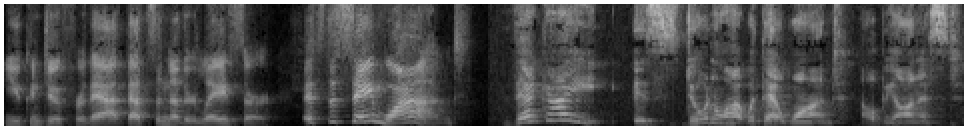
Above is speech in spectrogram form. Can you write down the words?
you can do for that. That's another laser. It's the same wand. That guy is doing a lot with that wand, I'll be honest.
